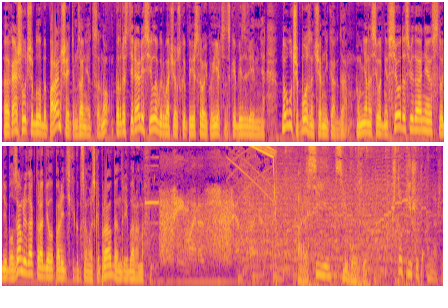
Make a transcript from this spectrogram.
Э, конечно, лучше было бы пораньше этим заняться, но подрастеряли силы в Горбачевскую перестройку ельцинское безвременье. Но лучше поздно, чем никогда. У меня на сегодня все. До свидания. В студии был замредактор отдела политики комсомольской правды Андрей Баранов. О России с любовью. Что пишут о нашей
